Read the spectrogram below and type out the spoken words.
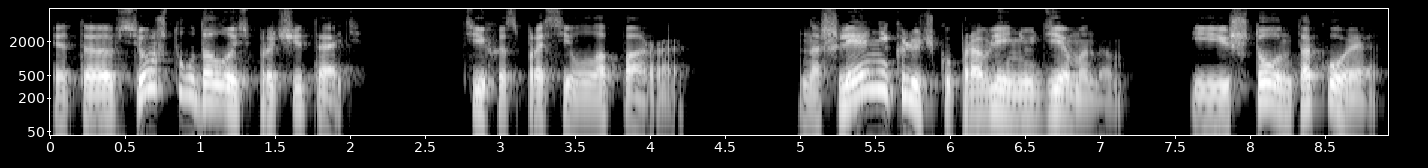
«Это все, что удалось прочитать?» – тихо спросил Лапара. «Нашли они ключ к управлению демоном? И что он такое?»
